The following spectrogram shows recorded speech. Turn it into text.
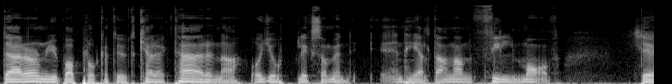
där har de ju bara plockat ut karaktärerna och gjort liksom en, en helt annan film av. Det,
